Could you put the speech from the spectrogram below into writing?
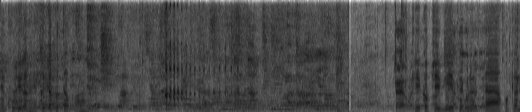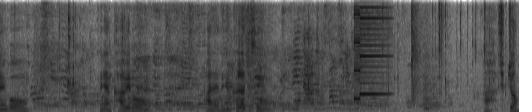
그냥 고기가 그냥 끄떡끄떡 아. 자 잠깐만 게 껍질 위에 부분을 딱 벗겨내고 그냥 가위로 반을 그냥 갈라주세요. 아 쉽죠?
